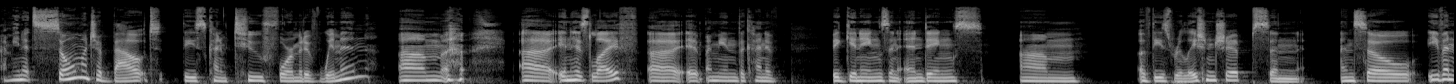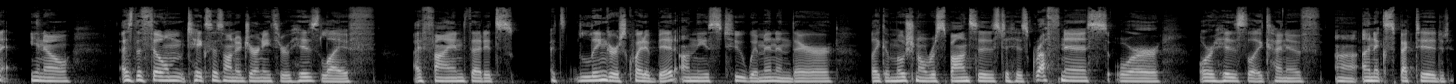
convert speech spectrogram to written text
I mean, it's so much about these kind of two formative women um, uh, in his life. Uh, it, I mean, the kind of beginnings and endings um, of these relationships, and and so even you know, as the film takes us on a journey through his life, I find that it's it lingers quite a bit on these two women and their like emotional responses to his gruffness or or his like kind of uh, unexpected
